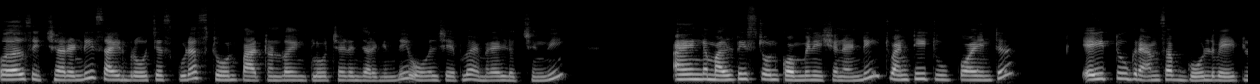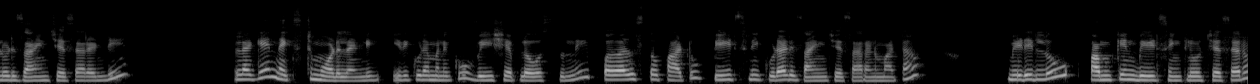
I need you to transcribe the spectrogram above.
పర్ల్స్ ఇచ్చారండి. సైడ్ బ్రోచెస్ కూడా స్టోన్ ప్యాటర్న్‌లో ఇంక్లూడ్ చేయడం జరిగింది. ఓవెల్ షేప్‌లో ఎమరైల్డ్ వచ్చింది. అండ్ మల్టీ స్టోన్ కాంబినేషన్ అండి. 22.82 గ్రామ్స్ ఆఫ్ గోల్డ్ వెయిట్‌లో డిజైన్ చేశారండి. అలాగే నెక్స్ట్ మోడల్ అండి. ఇది కూడా మనకు వి షేప్‌లో వస్తుంది. పర్ల్స్‌తో పాటు బీడ్స్‌ని కూడా డిజైన్ చేశారనమాట. మిడిల్‌లో పంకిన్ బీడ్స్ ఇంక్లూడ్ చేశారు.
